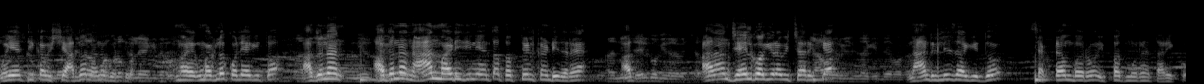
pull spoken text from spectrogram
ವೈಯಕ್ತಿಕ ವಿಷಯ ಅದು ನನಗೆ ಗೊತ್ತಿಲ್ಲ. ಮಗಳು ಮಗಳು ಕೊಲೆಯಾಗಿತ್ತು. ಅದನ್ನ ಅದನ್ನ ನಾನು ಮಾಡಿದ್ದೀನಿ ಅಂತ ತಪ್ಪು ತಿಳ್ಕೊಂಡಿದ್ದಾರೆ. ನಾನು ಜೈಲ್ಗೆ ಹೋಗಿರೋ ವಿಚಾರಕ್ಕೆ ನಾನು ರಿಲೀಸ್ ಆಗಿದ್ದು ಸೆಪ್ಟೆಂಬರು ಇಪ್ಪತ್ತ್ಮೂರನೇ ತಾರೀಕು.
